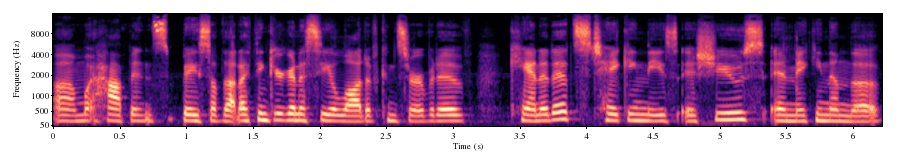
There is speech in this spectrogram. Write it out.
um, what happens based off that. I think you're going to see a lot of conservative candidates taking these issues and making them the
